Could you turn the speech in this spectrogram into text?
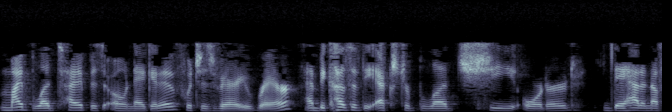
my blood type is O negative, which is very rare. And because of the extra blood she ordered, they had enough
